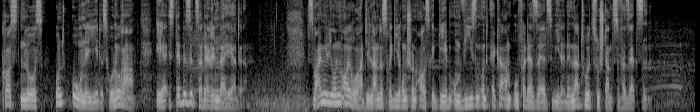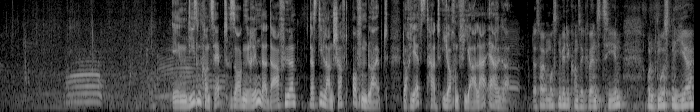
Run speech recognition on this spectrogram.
Kostenlos und ohne jedes Honorar. Er ist der Besitzer der Rinderherde. Zwei Millionen Euro hat die Landesregierung schon ausgegeben, um Wiesen und Äcker am Ufer der Sels wieder in den Naturzustand zu versetzen. In diesem Konzept sorgen Rinder dafür, dass die Landschaft offen bleibt. Doch jetzt hat Jochen Fiala Ärger. Deshalb mussten wir die Konsequenz ziehen und mussten hier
